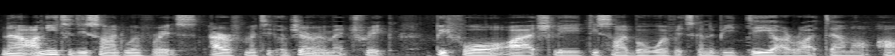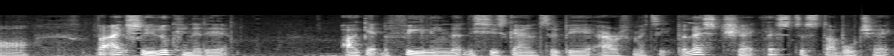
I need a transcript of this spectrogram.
now I need to decide whether it's arithmetic or geometric before I actually decide well whether it's going to be D I write down or R. But actually looking at it, I get the feeling that this is going to be arithmetic. But let's check, let's just double check.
